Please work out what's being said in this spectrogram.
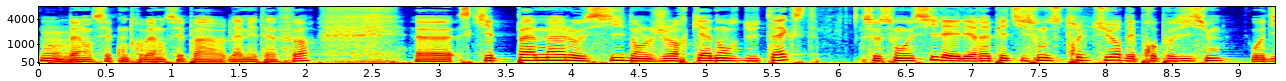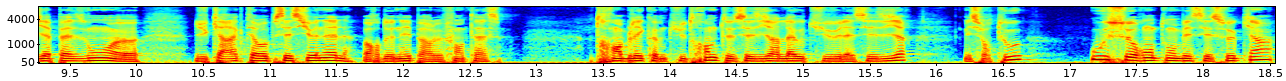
Hmm. balancé contrebalancé par la métaphore. Euh, ce qui est pas mal aussi dans le genre cadence du texte, ce sont aussi les, les répétitions de structure des propositions au diapason euh, du caractère obsessionnel ordonné par le fantasme. Trembler comme tu trembles, te saisir là où tu veux la saisir, mais surtout, où seront tombés ses sequins,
